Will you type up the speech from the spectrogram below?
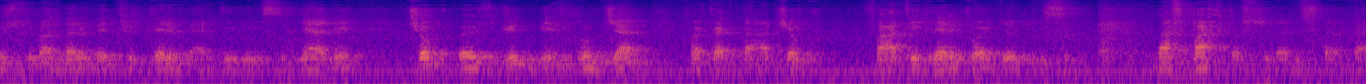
Müslümanların ve Türklerin verdiği bir isim. Yani çok özgün bir Rumca fakat daha çok Fatihlerin koyduğu bir isim. Nafpaktos Yunanistan'da.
